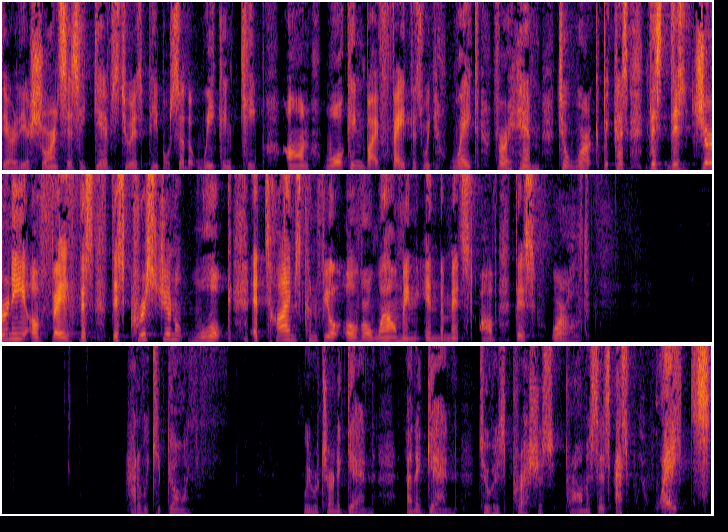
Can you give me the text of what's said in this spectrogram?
They are the assurances he gives to his people so that we can keep on walking by faith as we wait for him to work. Because this, this journey of faith, this, this Christian walk, at times can feel overwhelming in the midst of this world. How do we keep going? We return again and again to his precious promises as we wait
